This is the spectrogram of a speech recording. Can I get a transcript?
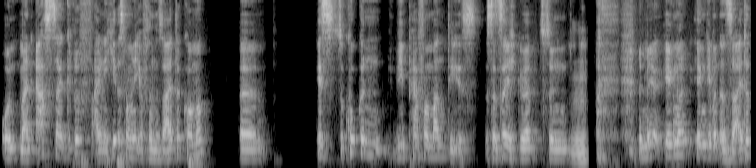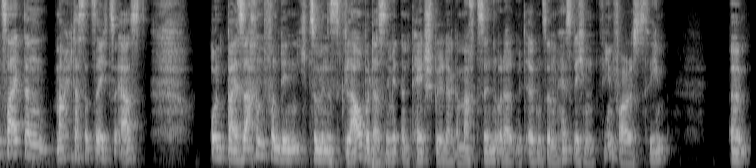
Und mein erster Griff, eigentlich jedes Mal, wenn ich auf so eine Seite komme, äh, ist zu gucken, wie performant die ist. Das tatsächlich gehört zu den, mhm. wenn mir irgendjemand eine Seite zeigt, dann mache ich das tatsächlich zuerst. Und bei Sachen, von denen ich zumindest glaube, dass sie mit einem Page-Builder gemacht sind oder mit irgendeinem so hässlichen Theme Forest-Theme, ähm,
